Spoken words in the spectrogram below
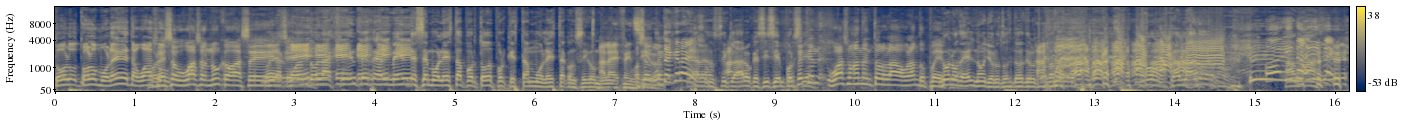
todo lo, todo lo molesta. Watson. Por eso Watson nunca va a ser. Mira, Eh, cuando eh, la eh, gente eh, realmente eh, se molesta por todo es porque están molesta consigo mismo. A la O sea, defensiva. usted- ¿Usted cree Claro, eso? sí, claro que sí, 100%. Usted tiene, Watson anda en todos lados hablando pepo. No, no, de él no, yo no, estoy- hablando de él. No, estoy hablando de... Ahorita dice,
